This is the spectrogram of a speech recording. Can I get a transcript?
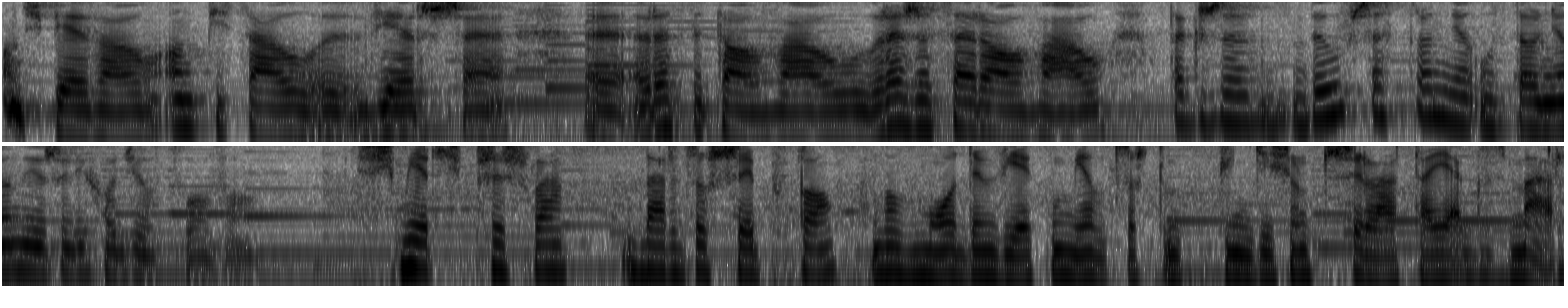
On śpiewał, on pisał y, wiersze, y, recytował, reżyserował, także był wszechstronnie uzdolniony, jeżeli chodzi o słowo. Śmierć przyszła bardzo szybko, bo w młodym wieku miał coś tam 53 lata, jak zmarł.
